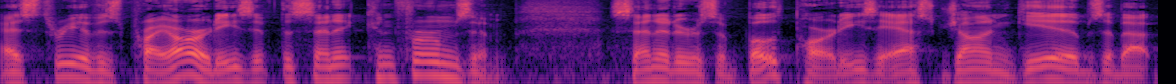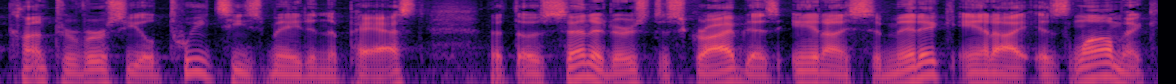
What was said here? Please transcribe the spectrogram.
as three of his priorities if the Senate confirms him. Senators of both parties asked John Gibbs about controversial tweets he's made in the past that those senators described as anti Semitic, anti Islamic,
